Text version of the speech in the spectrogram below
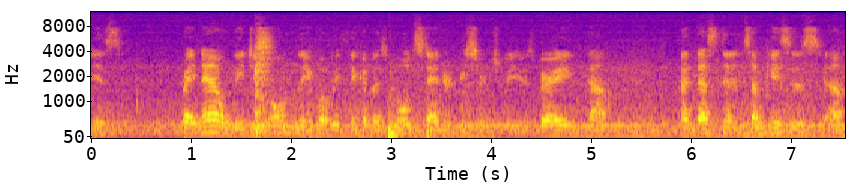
is right now we do only what we think of as gold standard research. We use very um, clandestine, in some cases, um,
